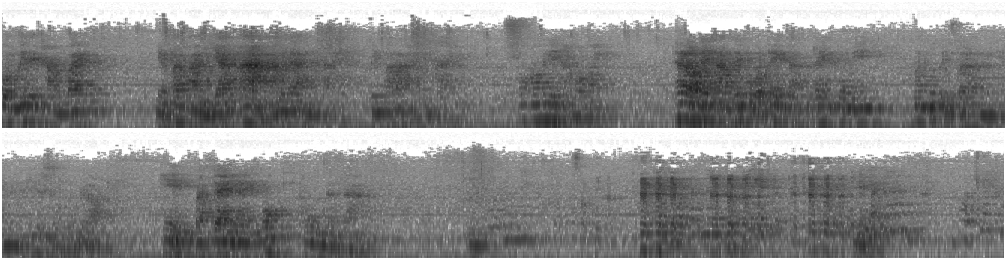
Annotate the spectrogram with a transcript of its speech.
คนไม่ได้ทำไว้อย่างพระพาหิยะห้าหาไม่ได้ในใจเป็นพระอรหันต์ใจเพราะเขาไม่ได้ทำเอาไว้ถ้าเราได้ทำได้บวชได้ตัดได้พวกนี้ มันก็เป็นบารมีอันหนึ่งที่จะส่งถึงเราเหตุปัจจัยในภพภูมิต่างๆอืมสองที่อันนี่บวชช่วยครู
